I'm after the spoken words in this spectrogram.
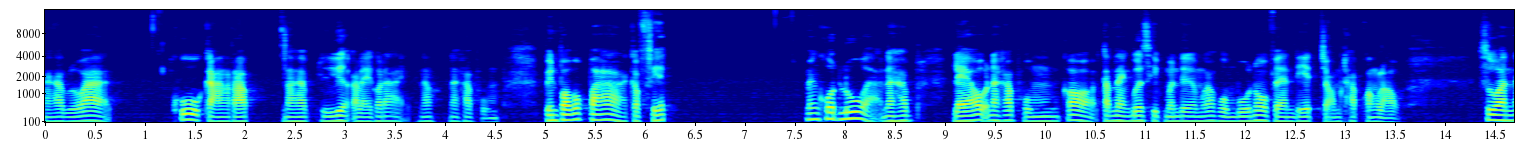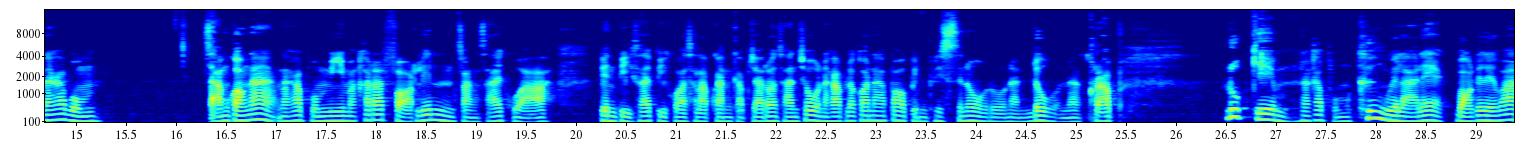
นะครับ หรือว่าคู่กลางรับนะครับเลือกอะไรก็ได้นะนะครับผมเป็นปอปอกปากับเฟสแม่งโคตรรั่วนะครับ แล้วนะครับผมก็ตำแหน่งเบอร์สิบเหมือนเดิมครับผมบูโน่แฟนเดสจอมทัพของเรา ส่วนนะครับผมสามกองหน้านะครับผมมีมาคารัตฟอร์ดเล่นฝั่งซ้ายขวา เป็นปีกซ้ายปีกขวาสลับกันกับจารอนซานโชนะครับแล้วก็หน้าเป้าเป็นคริสเตียโนโรนัลโดนะครับรูปเกมนะครับผมครึ่งเวลาแรกบอกได้เลยว่า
